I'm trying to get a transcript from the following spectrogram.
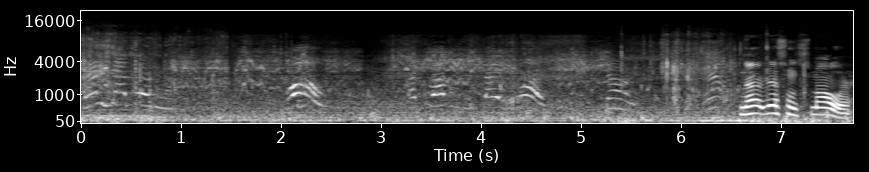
Daddy got another one. Whoa! That's probably the same one. No. This one's smaller.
